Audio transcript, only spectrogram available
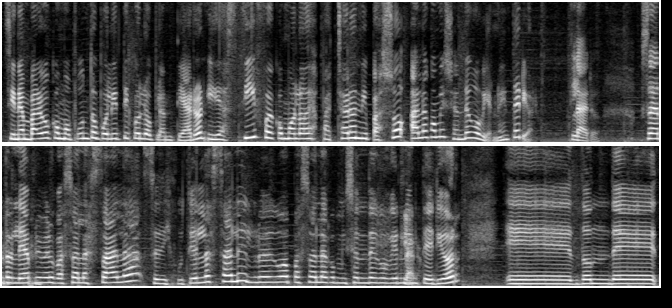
Sin embargo, como punto político lo plantearon y así fue como lo despacharon y pasó a la Comisión de Gobierno Interior. Claro. O sea, en realidad primero pasó a la sala, se discutió en la sala y luego pasó a la Comisión de Gobierno Interior, eh, donde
